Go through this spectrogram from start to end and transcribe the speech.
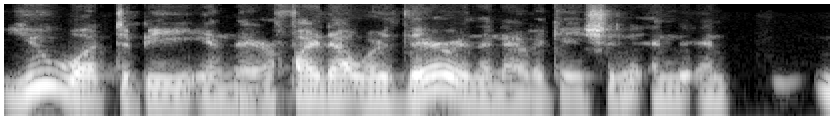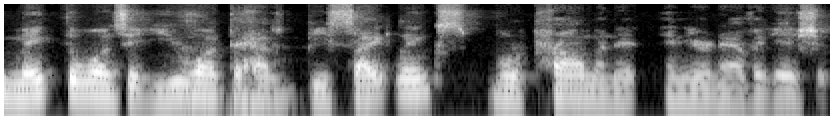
you want to be in there find out where they're in the navigation and and make the ones that you want to have be site links more prominent in your navigation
